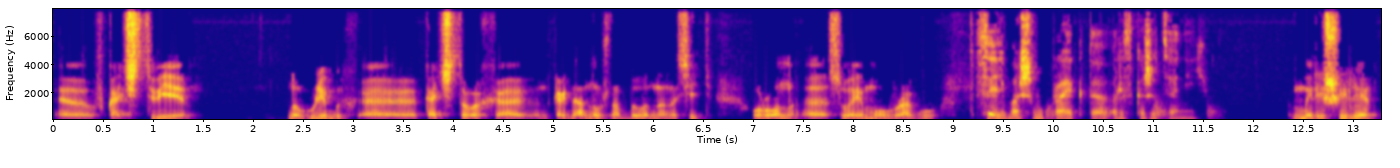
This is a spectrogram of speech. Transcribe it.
э, в качестве, ну, в любых э, качествах, когда нужно было наносить урон своему врагу. Цель вашего проекта, расскажите о ней. Мы решили,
